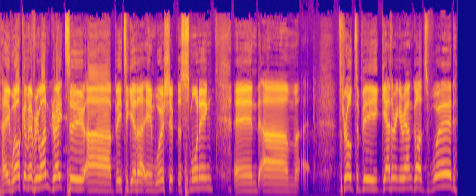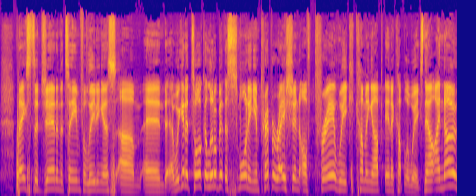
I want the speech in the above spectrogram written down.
Hey, welcome everyone. Great to uh, be together in worship this morning, and um, thrilled to be gathering around God's Word. Thanks to Jen and the team for leading us. Um, and uh, we're going to talk a little bit this morning in preparation of Prayer Week coming up in a couple of weeks. Now, I know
